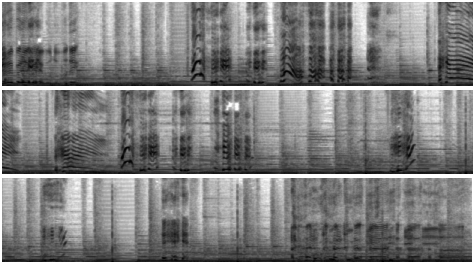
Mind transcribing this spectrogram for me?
Bere bere bere budu budu. Hey! Hey! Hehehehe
